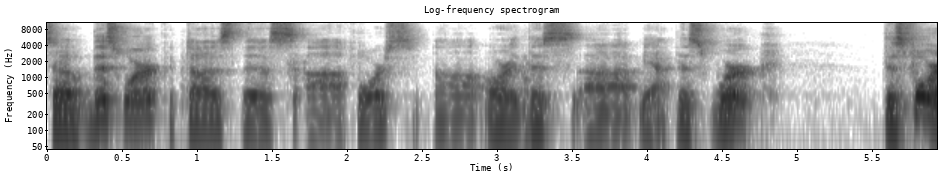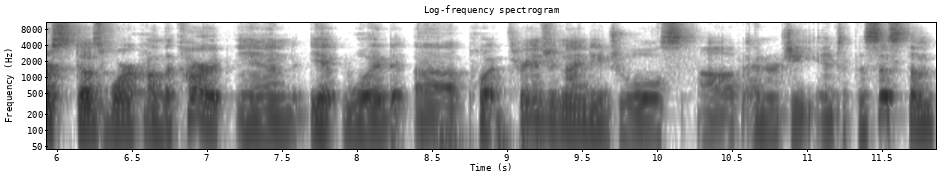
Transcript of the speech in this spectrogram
So this work does this uh, force, uh, or this, uh, yeah, this work, this force does work on the cart, and it would uh, put 390 joules of energy into the system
